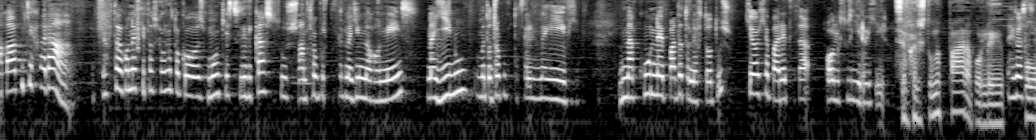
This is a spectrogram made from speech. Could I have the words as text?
Αγάπη και χαρά. Αυτό εγώ να ευχηθώ σε όλο τον κόσμο και στις- ειδικά στους ανθρώπους που θέλουν να γίνουν αγωνείς, να γίνουν με τον τρόπο που το θέλουν οι ίδιοι. Να ακούνε πάντα τον εαυτό τους και όχι απαραίτητα όλους τους γύρω-γύρω. Σε ευχαριστούμε πάρα πολύ Εγώ σας που μας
